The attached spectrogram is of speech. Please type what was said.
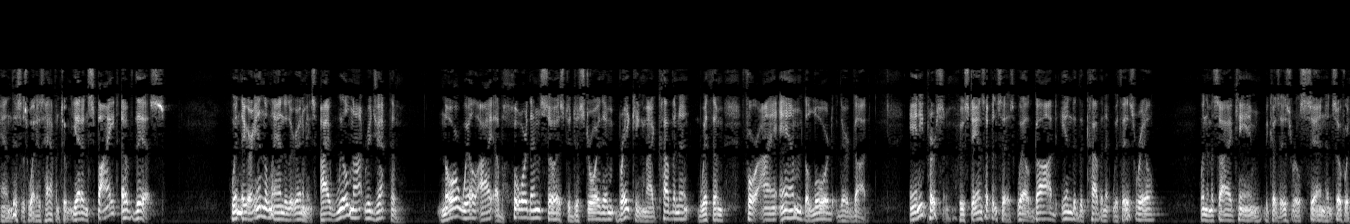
and this is what has happened to them. Yet, in spite of this, when they are in the land of their enemies, I will not reject them, nor will I abhor them so as to destroy them, breaking my covenant with them, for I am the Lord their God. Any person who stands up and says, well, God ended the covenant with Israel when the Messiah came because Israel sinned and so forth,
